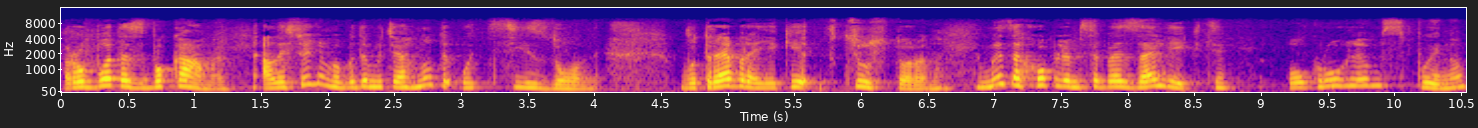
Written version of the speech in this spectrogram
робота з боками. Але сьогодні ми будемо тягнути оці зони. От ребра, які в цю сторону. Ми захоплюємо себе за лікті, округлюємо спину.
